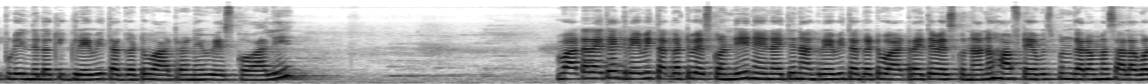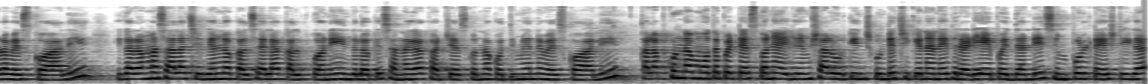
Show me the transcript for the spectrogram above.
ఇప్పుడు ఇందులోకి గ్రేవీ తగ్గట్టు వాటర్ అనేవి వేసుకోవాలి. వాటర్ అయితే గ్రేవీ తగ్గట్టు వేసుకోండి. నేనైతే నా గ్రేవీ తగ్గట్టు వాటర్ అయితే వేసుకున్నాను. హాఫ్ టేబుల్ స్పూన్ గరం మసాలా కూడా వేసుకోవాలి. ఈ గరం మసాలా చికెన్లో కలిసేలా కలుపుకొని ఇందులోకి సన్నగా కట్ చేసుకున్న కొత్తిమీరని వేసుకోవాలి. కలపకుండా మూత పెట్టేసుకొని ఐదు నిమిషాలు ఉడికించుకుంటే చికెన్ అనేది రెడీ అయిపోయిందండి సింపుల్ టేస్టీగా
